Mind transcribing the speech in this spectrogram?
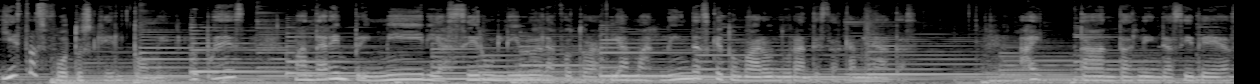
Y estas fotos que él tome, lo puedes mandar a imprimir y hacer un libro de las fotografías más lindas que tomaron durante estas caminatas. Hay tantas lindas ideas.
